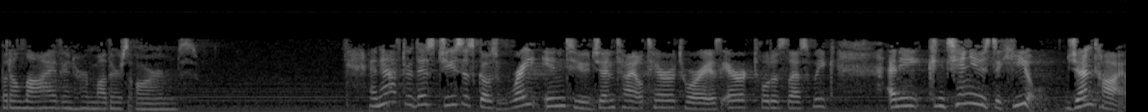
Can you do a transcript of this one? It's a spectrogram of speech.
but alive in her mother's arms. And after this, Jesus goes right into Gentile territory, as Eric told us last week, and he continues to heal Gentiles.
